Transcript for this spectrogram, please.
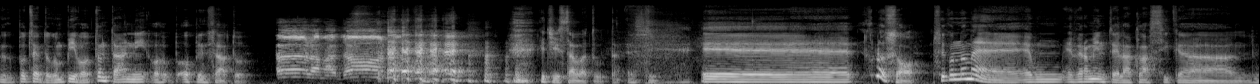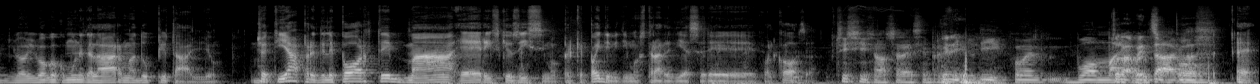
eh, Pozzetto compiva 80 anni ho, ho pensato Oh, la madonna! che ci stava tutta. Eh sì. Eh, non lo so, secondo me è, un- è veramente la classica, il il luogo comune dell'arma a doppio taglio. Cioè ti apre delle porte ma è rischiosissimo perché poi devi dimostrare di essere qualcosa. Sì, sì, no, sarei sempre Quindi- figlio di come il buon Michael un Douglas. po', Eh,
